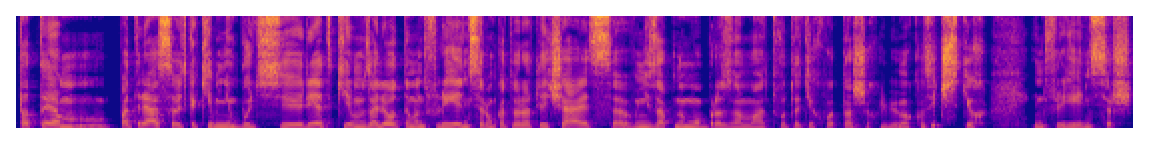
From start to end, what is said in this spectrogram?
тотем потрясывать каким-нибудь редким залетным инфлюенсером, который отличается внезапным образом от вот этих вот наших любимых классических инфлюенсерш.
